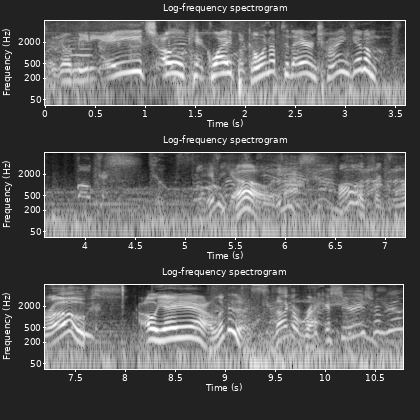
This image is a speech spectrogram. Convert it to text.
There we go, Meaty H. Oh, can't quite, but going up to there and try and get him. Here we go. These follow-ups are gross. Oh, yeah, yeah, yeah. Look at this. Is that like a Rekka series from him?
